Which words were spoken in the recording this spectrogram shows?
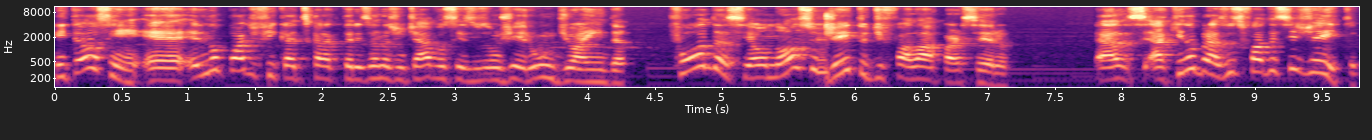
Então, assim, é, ele não pode ficar descaracterizando a gente, ah, vocês usam gerúndio ainda. Foda-se, é o nosso jeito de falar, parceiro. Aqui no Brasil se fala desse jeito.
